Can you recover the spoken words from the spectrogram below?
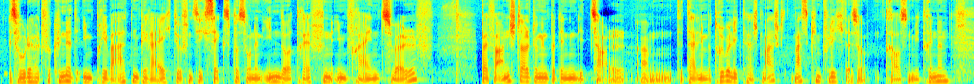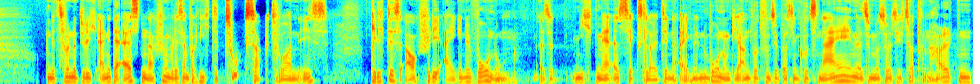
es wurde halt verkündet, im privaten Bereich dürfen sich sechs Personen indoor treffen, im freien zwölf. Bei Veranstaltungen, bei denen die Zahl ähm, der Teilnehmer drüber liegt, heißt Mas Maskenpflicht, also draußen mit drinnen. Und jetzt war natürlich eine der ersten Nachfragen, weil es einfach nicht dazu gesagt worden ist, gilt es auch für die eigene Wohnung. Also nicht mehr als sechs Leute in der eigenen Wohnung. Die Antwort von Sebastian Kurz, nein, also man soll sich zwar dran halten,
